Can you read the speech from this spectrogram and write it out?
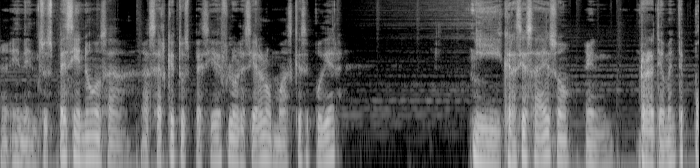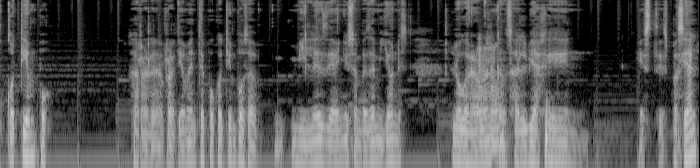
En, en su especie, ¿no? O sea, hacer que tu especie floreciera lo más que se pudiera. Y gracias a eso, en relativamente poco tiempo, o sea, rel- relativamente poco tiempo, o sea, miles de años en vez de millones, lograron alcanzar el viaje en este espacial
